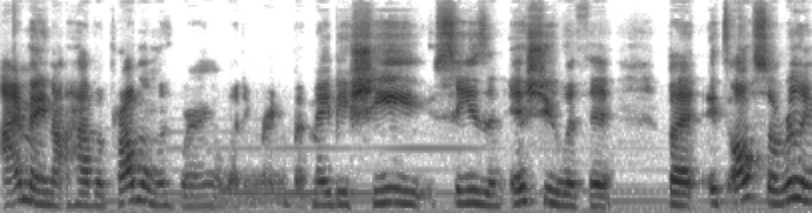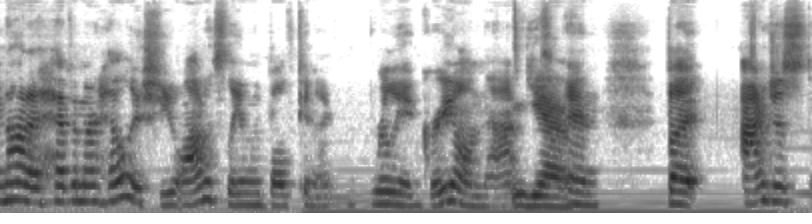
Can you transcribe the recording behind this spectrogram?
I may not have a problem with wearing a wedding ring, but maybe she sees an issue with it. But it's also really not a heaven or hell issue, honestly, and we both can really agree on that. Yeah. And, but I just,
